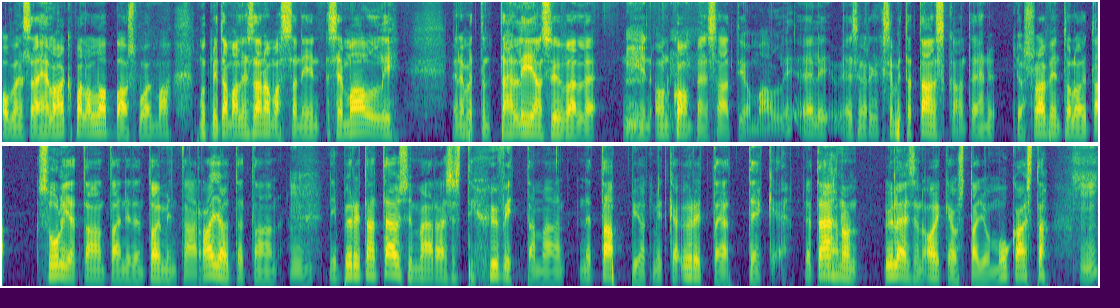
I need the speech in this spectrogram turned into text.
ovensa ja heillä on aika paljon lobbausvoimaa. Mutta mitä mä olin sanomassa, niin se malli, menemättä nyt tähän liian syvälle, niin on kompensaatiomalli. Eli esimerkiksi se, mitä Tanska on tehnyt, jos ravintoloita suljetaan tai niiden toimintaa rajoitetaan, mm. niin pyritään täysimääräisesti hyvittämään ne tappiot, mitkä yrittäjät tekee. Ja tämähän mm. on yleisen oikeustajun mukaista. Mm.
